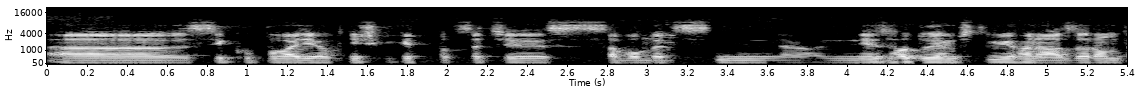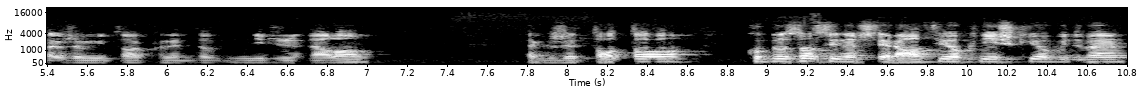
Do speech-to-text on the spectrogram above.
uh, si kupovať jeho knižky, keď v podstate sa vôbec nezhodujem s tým jeho názorom, takže mi to ako nedo, nič nedalo. Takže toto. Kúpil som si na tie Ralfieho knižky obidve,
